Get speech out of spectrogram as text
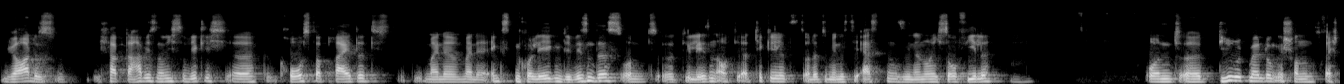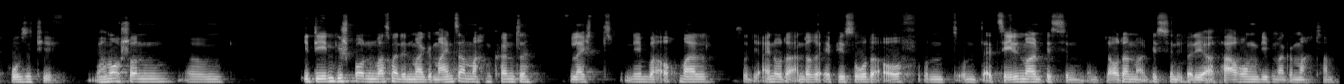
ja, das, ich hab, da habe ich es noch nicht so wirklich äh, groß verbreitet. Meine, meine engsten Kollegen, die wissen das und äh, die lesen auch die Artikel jetzt, oder zumindest die ersten, sind ja noch nicht so viele. Mhm. Und äh, die Rückmeldung ist schon recht positiv. Wir haben auch schon ähm, Ideen gesponnen, was man denn mal gemeinsam machen könnte. Vielleicht nehmen wir auch mal so die eine oder andere Episode auf und, und erzählen mal ein bisschen und plaudern mal ein bisschen über die Erfahrungen, die wir gemacht haben.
